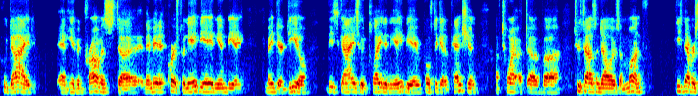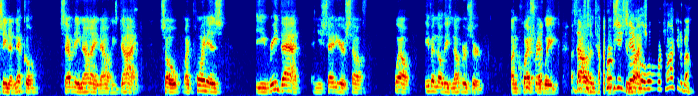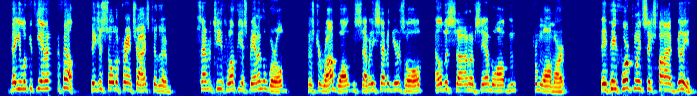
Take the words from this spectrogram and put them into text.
who died, and he had been promised. Uh, and they made it, of course, when the ABA and the NBA made their deal, these guys who had played in the ABA were supposed to get a pension of, of uh, $2,000 a month. He's never seen a nickel. 79, now he's died. So my point is, you read that and you say to yourself, well, even though these numbers are unquestionably a thousand times perfect example much, of what we're talking about. That you look at the NFL. They just sold a franchise to the 17th wealthiest man in the world, Mr. Rob Walton, 77 years old, eldest son of Sam Walton from Walmart. They pay 4.65 billion.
